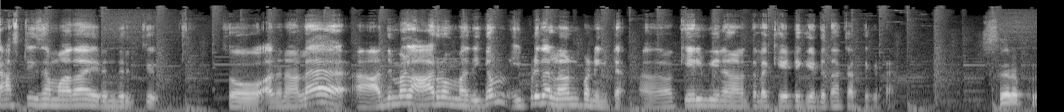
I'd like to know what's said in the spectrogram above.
காஸ்டிசமா தான் இருந்திருக்கு. ஸோ அதனால அது மேலே ஆர்வம் அதிகம். இப்படிதான் லேர்ன் பண்ணிக்கிட்டேன். அதாவது கேள்வி நாளத்தில் கேட்டு கேட்டு தான் கற்றுக்கிட்டேன் சிறப்பு.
